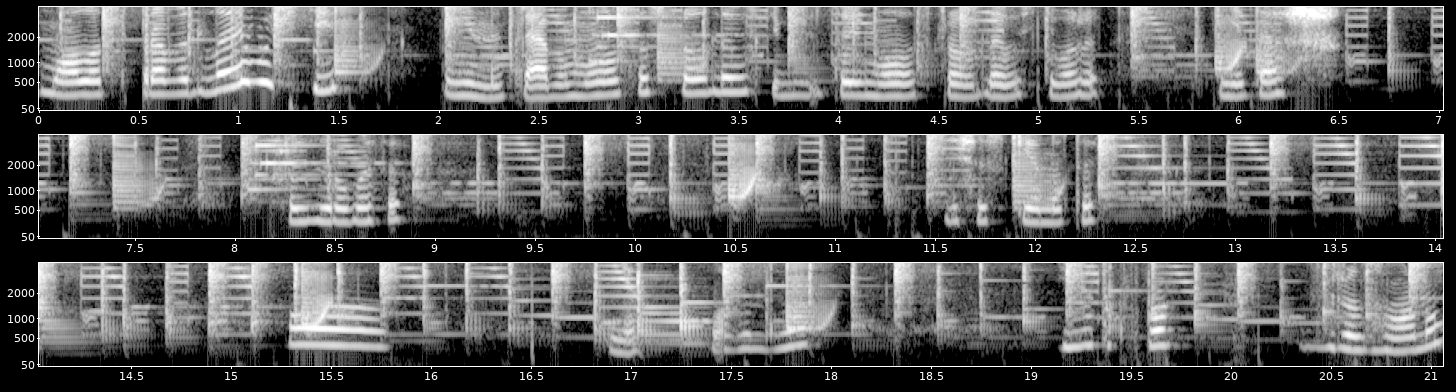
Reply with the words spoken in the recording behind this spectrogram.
Молот справедливості. Мені не треба молота справедливості, той молот справедливості може мені теж щось зробити. І ще скинути. О! Ні, можна взяти. І з розгону.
